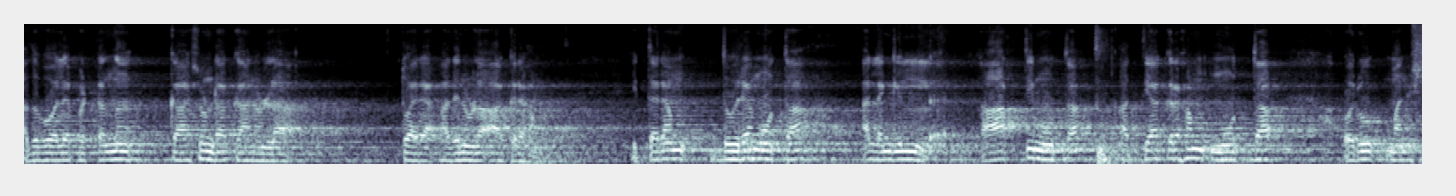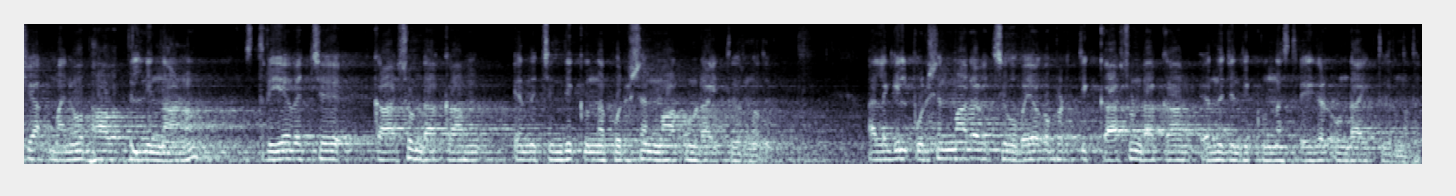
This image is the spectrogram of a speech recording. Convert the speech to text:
അതുപോലെ പെട്ടെന്ന് കാശുണ്ടാക്കാനുള്ള ത്വര അതിനുള്ള ആഗ്രഹം. ഇത്തരം ദുരമൂത്ത അല്ലെങ്കിൽ ആർത്തിമൂത്ത അത്യാഗ്രഹം മൂത്ത ഒരു മനുഷ്യ മനോഭാവത്തിൽ നിന്നാണ് സ്ത്രീയെ വെച്ച് കാശുണ്ടാക്കാം എന്ന് ചിന്തിക്കുന്ന പുരുഷന്മാർ ഉണ്ടായിത്തീർന്നത്. അല്ലെങ്കിൽ പുരുഷന്മാരെ വെച്ച് ഉപയോഗപ്പെടുത്തി കാശുണ്ടാക്കാം എന്ന് ചിന്തിക്കുന്ന സ്ത്രീകൾ ഉണ്ടായിത്തീർന്നത്.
